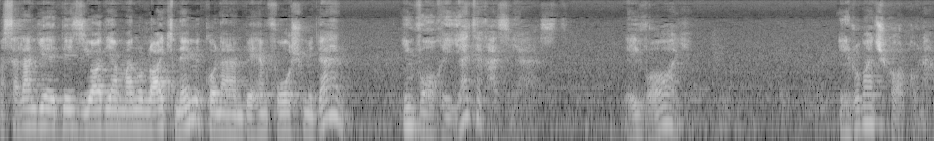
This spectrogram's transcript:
مثلا یه عده زیادی هم منو لایک نمی‌کنن به هم فوش میدن این واقعیت قضیه است. ای وای. این رو من چیکار کنم؟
